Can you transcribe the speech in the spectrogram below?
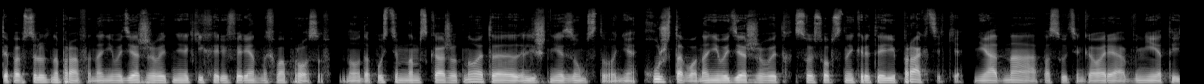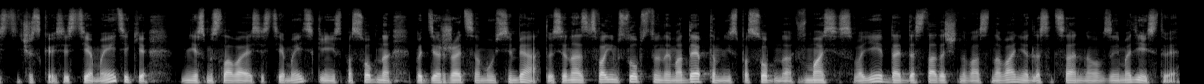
Ты абсолютно прав, она не выдерживает никаких референтных вопросов. Но, допустим, нам скажут, ну, это лишнее зумствование. Хуже того, она не выдерживает свой собственный критерий практики. Ни одна, по сути говоря, вне теистическая система этики мне смысловая система этики не способна поддержать саму себя. То есть она своим собственным адептам не способна в массе своей дать достаточного основания для социального взаимодействия.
